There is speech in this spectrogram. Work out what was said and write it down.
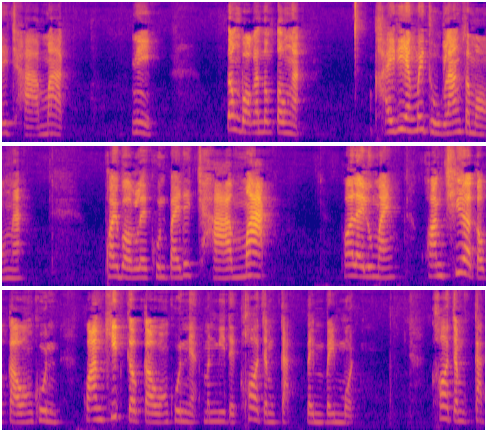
ได้ช้ามาก นี่ ต้องบอกกันตรงๆอะใครที่ยังไม่ถูกล้างสมองนะพลอยบอกเลยคุณไปได้ช้ามาก เพราะอะไรรู้ไหม ความเชื่อเก่าๆของคุณ ความคิดเก่าๆของคุณเนี่ยมันมีแต่ข้อจำกัดเต็มไปหมด ข้อจำกัด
